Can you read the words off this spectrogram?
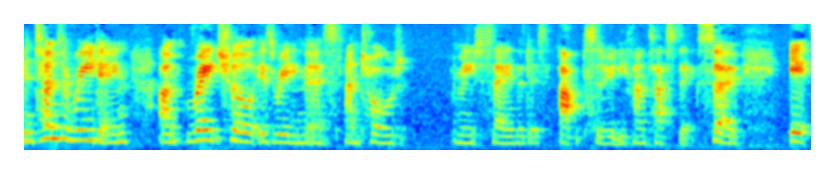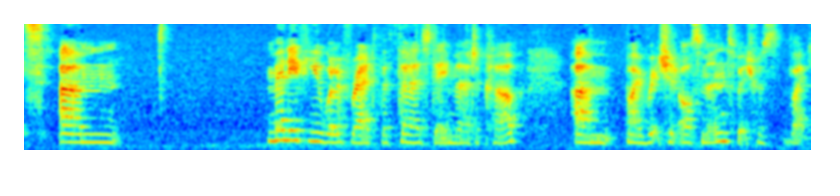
In terms of reading, um, Rachel is reading this and told me to say that it's absolutely fantastic. So it's um, many of you will have read The Thursday Murder Club um, by Richard Osman, which was like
